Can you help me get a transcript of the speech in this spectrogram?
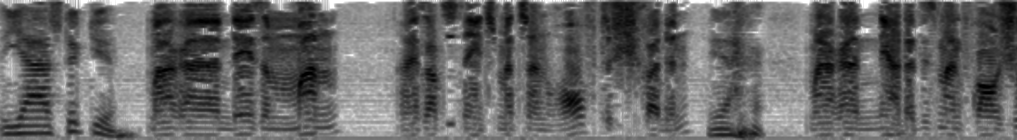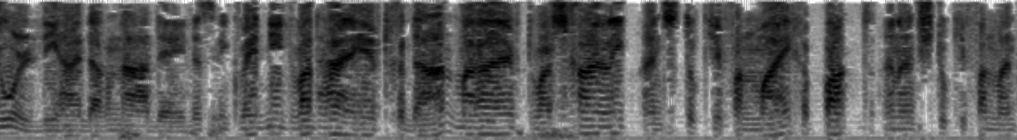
Ja, een stukje. Maar eh, deze man, hij zat steeds met zijn hoofd te schudden. Ja. Maar eh, ja, dat is mijn vrouw Jules die hij daarna deed. Dus ik weet niet wat hij heeft gedaan. Maar hij heeft waarschijnlijk een stukje van mij gepakt en een stukje van mijn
